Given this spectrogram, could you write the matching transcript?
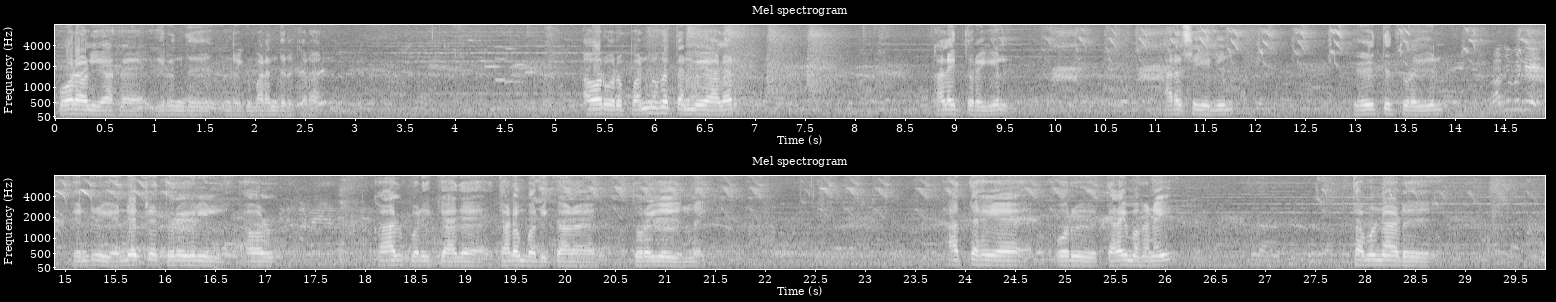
போராளியாக இருந்து இன்றைக்கு மறந்திருக்கிறார். அவர் ஒரு பன்முகத்தன்மையாளர் கலைத்துறையில் அரசியலில் எழுத்துத்துறையில் என்று எண்ணற்ற துறைகளில் அவள் கால் பதிக்காத தடம் பதிக்காத துறையே இல்லை. அத்தகைய ஒரு தலைமகனை தமிழ்நாடு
